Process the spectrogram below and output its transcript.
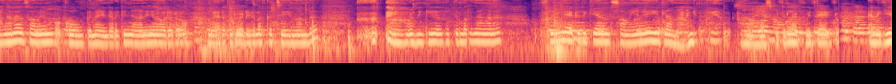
അങ്ങനെ സമയം പോകും പിന്നെ അതിന്റെ ഇടയ്ക്ക് ഞാനിങ്ങനെ ഓരോരോ വേറെ പരിപാടികളൊക്കെ ചെയ്യുന്നുണ്ട്. എനിക്ക് സത്യം പറഞ്ഞാൽ അങ്ങനെ ഫ്രീ ആയിട്ടിരിക്കാൻ സമയമേ ഇല്ല എന്നാണെങ്കിൽ പറയാം. ഹോസ്പിറ്റലിൽ അഡ്മിറ്റ് ആയിട്ടും എനിക്ക്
